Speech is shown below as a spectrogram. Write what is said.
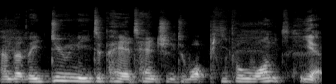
and that they do need to pay attention to what people want. Yeah.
